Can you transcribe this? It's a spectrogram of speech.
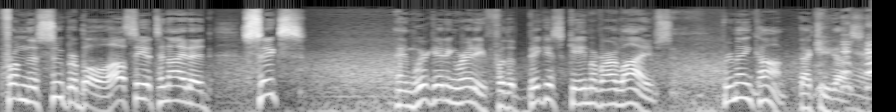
from the Super Bowl. I'll see you tonight at 6, and we're getting ready for the biggest game of our lives. Remain calm. Back to you guys.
